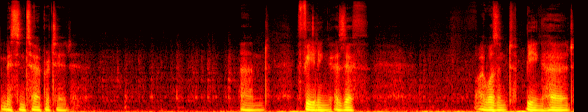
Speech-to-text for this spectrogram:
misinterpreted and feeling as if I wasn't being heard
